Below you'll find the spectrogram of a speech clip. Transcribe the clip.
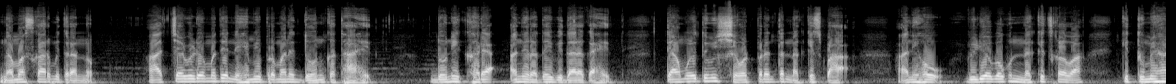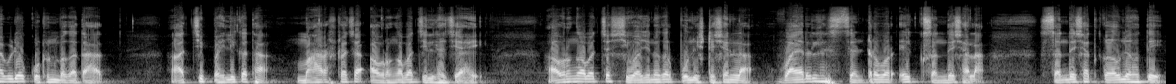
नमस्कार मित्रांनो. आजच्या व्हिडिओमध्ये नेहमीप्रमाणे दोन कथा आहेत. दोन्ही खऱ्या आणि हृदयविदारक आहेत. त्यामुळे तुम्ही शेवटपर्यंत नक्कीच पहा. आणि हो व्हिडिओ बघून नक्कीच कळवा की तुम्ही हा व्हिडिओ कुठून बघत आहात. आजची पहिली कथा महाराष्ट्राच्या औरंगाबाद जिल्ह्याची आहे. औरंगाबादच्या शिवाजीनगर पोलीस स्टेशनला व्हायरल सेंटरवर एक संदेश आला. संदेशात कळवले होते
